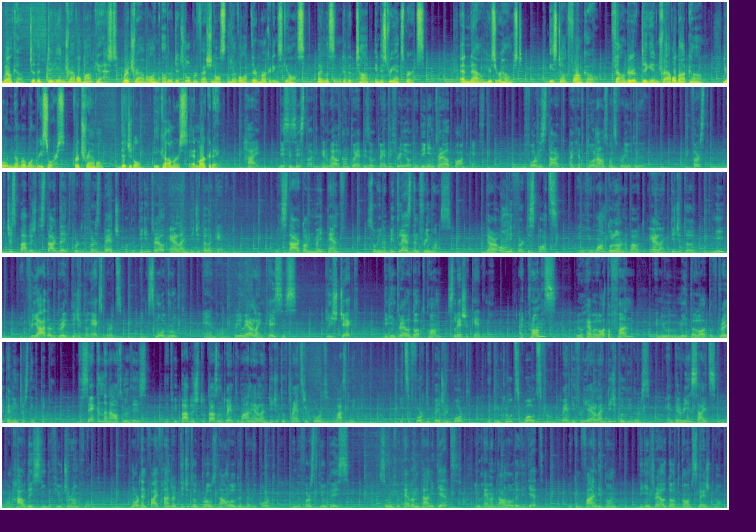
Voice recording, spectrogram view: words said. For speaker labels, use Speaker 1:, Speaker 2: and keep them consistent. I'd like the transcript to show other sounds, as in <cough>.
Speaker 1: Welcome to the Dig In Travel Podcast, where travel and other digital professionals level up their marketing skills by listening to the top industry experts. And now, here's your host, Istok Franco, founder of DigInTravel.com, your number one resource for travel, digital, e commerce, and marketing.
Speaker 2: Hi, this is Istok, and welcome to episode 23 of the Dig In Travel Podcast. Before we start, I have two announcements for you today. First, we just published the start date for the first batch of the DigInTravel Airline Digital Academy. We'll start on May 10th, so in a bit less than 3 months. There are only 30 spots, and if you want to learn about airline digital with me and three other great digital experts in a small group and on real airline cases, please check digintravel.com/academy. I promise we'll have a lot of fun and you will meet a lot of great and interesting people. The second announcement is that we published 2021 Airline Digital Trends Report last week. It's a 40 page report that includes quotes from 23 airline digital leaders and their insights on how they see the future unfold. More than 500 digital pros downloaded the report in the first few days, so if you haven't done it yet, you haven't downloaded it yet, you can find it on digintravel.com slash blog.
